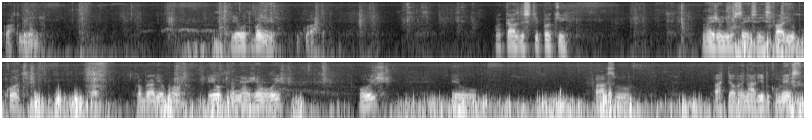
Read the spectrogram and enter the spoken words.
quarto grande. Aqui é outro banheiro do quarto. Uma casa desse tipo aqui. Na região de vocês, vocês fariam por quanto? Cobrariam quanto? Eu aqui na minha região hoje, hoje, eu parte de alvenaria do começo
